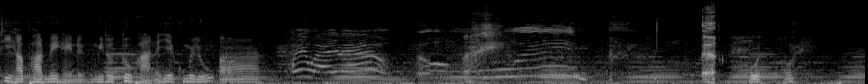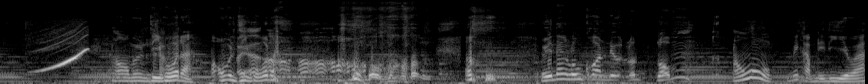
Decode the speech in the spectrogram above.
ที่ฮับพาร์ทเมนต์แห่งหนึ่งมีรถตู้ผ่านไอ้เหี้ยกูไม่รู้อ๋อไม่ไหวแล้วอุ้ยอุ้ยอ๋อมันเป็นทีโพสอะอ๋อมันทีโพสอะ อ๋ออ๋ออ๋อเฮ้ยนั่งลงก่อนเดี๋ยวรถล้มเอ้าไม่ขับดีๆวะ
